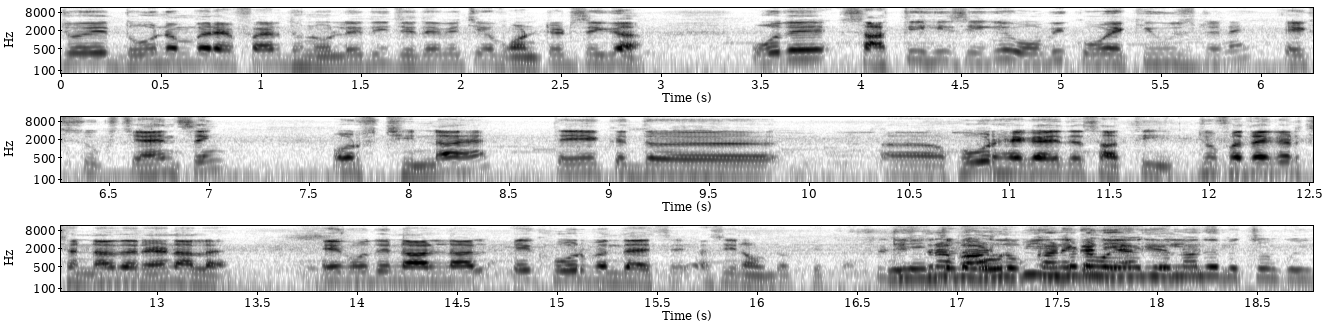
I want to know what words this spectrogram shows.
ਜੋ ਇਹ 2 ਨੰਬਰ ਐਫ ਆਰ ਧਨੋਲੇ ਦੀ ਜਿਹਦੇ ਵਿੱਚ ਇਹ ਵਾਂਟਡ ਸੀਗਾ ਉਹਦੇ ਸਾਥੀ ਹੀ ਸੀਗੇ ਉਹ ਵੀ ਕੋ ਅਕਿਊਜ਼ਡ ਨੇ। ਇੱਕ ਸੁਖਚੈਨ ਸਿੰਘ ਔਰ ਛਿੰਨਾ ਹੈ ਤੇ ਇੱਕ ਹੋਰ ਹੈਗਾ ਇਹਦੇ ਸਾਥੀ ਜੋ ਫਤਿਹਗੜ੍ਹ ਛੰਨਾ ਦਾ ਰਹਿਣ ਵਾਲਾ ਹੈ। ਇੱਕ ਉਹਦੇ ਨਾਲ ਨਾਲ ਇੱਕ ਹੋਰ ਬੰਦਾ ਇੱਥੇ ਅਸੀਂ ਰਾਉਂਡ ਅਪ ਕੀਤਾ। ਜਿਸ ਤਰ੍ਹਾਂ ਬਾਹਰ ਲੋਕਾਂ ਨੇ ਗੱਡੀਆਂ ਘੇਰ ਉਹਨਾਂ ਦੇ ਵਿੱਚੋਂ? ਕੋਈ।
